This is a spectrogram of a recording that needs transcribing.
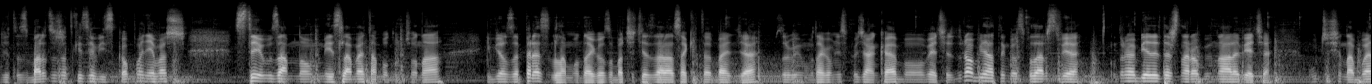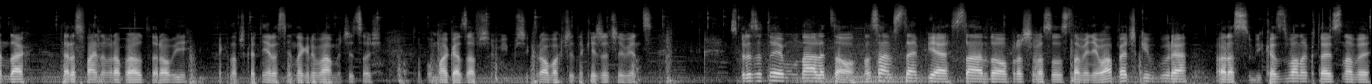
gdzie to jest bardzo rzadkie zjawisko, ponieważ z tyłu za mną jest laweta podłączona i wiozę prezent dla młodego. Zobaczycie zaraz, jaki to będzie. Zrobię mu taką niespodziankę, bo wiecie, robi na tym gospodarstwie, trochę biedy też narobił, no ale wiecie, uczy się na błędach. Teraz fajną robotę robi, jak na przykład nieraz nie nagrywamy czy coś, to pomaga zawsze mi przy krowach czy takie rzeczy, więc Sprezentuję mu, no ale co? Na samym wstępie standardowo proszę was o zostawienie łapeczki w górę oraz subika z kto jest nowy,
